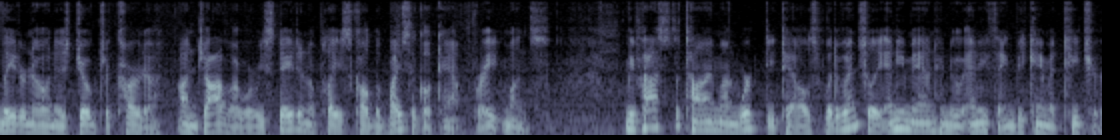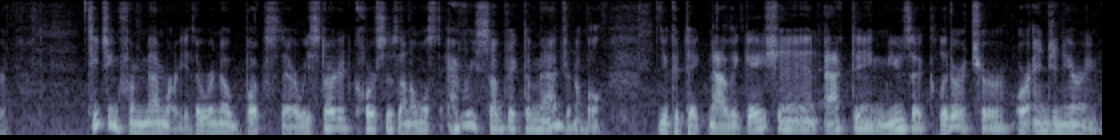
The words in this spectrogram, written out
later known as Jogjakarta, on Java, where we stayed in a place called the Bicycle Camp for eight months. We passed the time on work details, but eventually any man who knew anything became a teacher. Teaching from memory, there were no books there. We started courses on almost every subject imaginable. You could take navigation, acting, music, literature, or engineering.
